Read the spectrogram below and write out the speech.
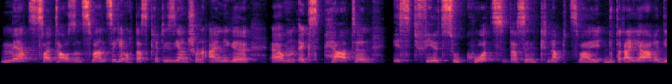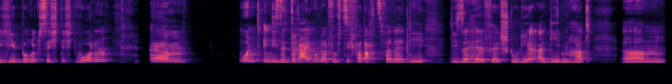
März 2020, auch das kritisieren schon einige ähm, Experten, ist viel zu kurz. Das sind knapp zwei, drei Jahre, die hier berücksichtigt wurden. Ähm, und in diese 350 Verdachtsfälle, die diese Hellfeld-Studie ergeben hat, ähm,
